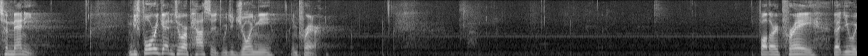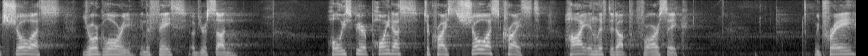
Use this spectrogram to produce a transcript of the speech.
to many. And before we get into our passage, would you join me in prayer? Father, I pray that you would show us your glory in the face of your Son. Holy Spirit, point us to Christ. Show us Christ high and lifted up for our sake. We pray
